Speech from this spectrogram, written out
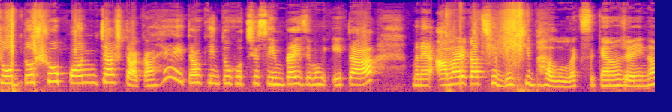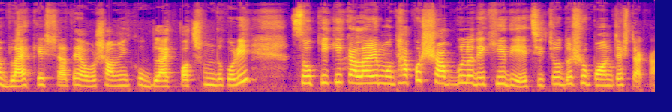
চোদ্দশো পঞ্চাশ টাকা। হ্যাঁ এটাও কিন্তু হচ্ছে সেম প্রাইস এবং এটা মানে আমার কাছে বেশি ভালো লাগছে, কেন জানি না? ব্ল্যাকের সাথে অবশ্য আমি খুব ব্ল্যাক পছন্দ করি। সো কি কি কালারের মধ্যে? আপু, সবগুলো দেখিয়ে দিয়েছি, চোদ্দশো পঞ্চাশ টাকা।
